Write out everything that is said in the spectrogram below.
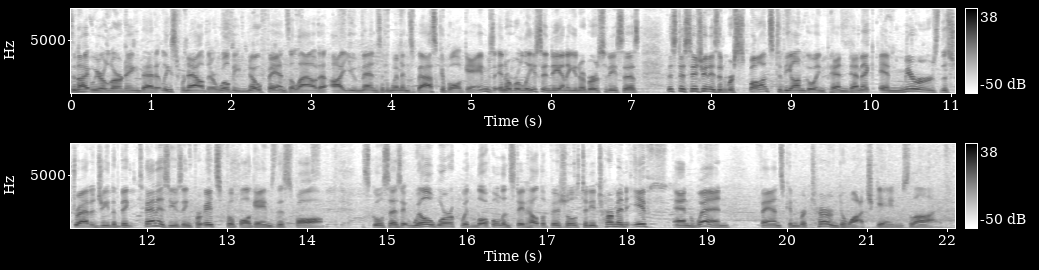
Tonight we are learning that, at least for now, there will be no fans allowed at IU men's and women's basketball games. In a release, Indiana University says this decision is in response to the ongoing pandemic and mirrors the strategy the Big Ten is using for its football games this fall. The school says it will work with local and state health officials to determine if and when fans can return to watch games live.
